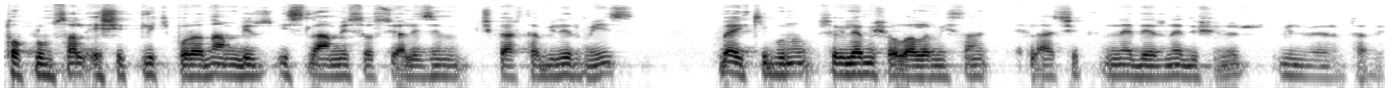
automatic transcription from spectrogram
toplumsal eşitlik, buradan bir İslami sosyalizm çıkartabilir miyiz? Belki bunu söylemiş olalım İhsan el açık ne der ne düşünür bilmiyorum tabii.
